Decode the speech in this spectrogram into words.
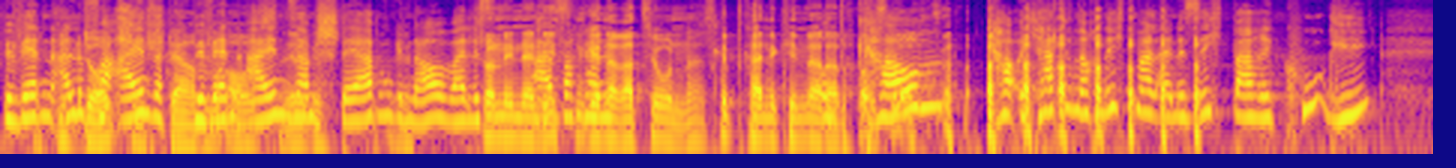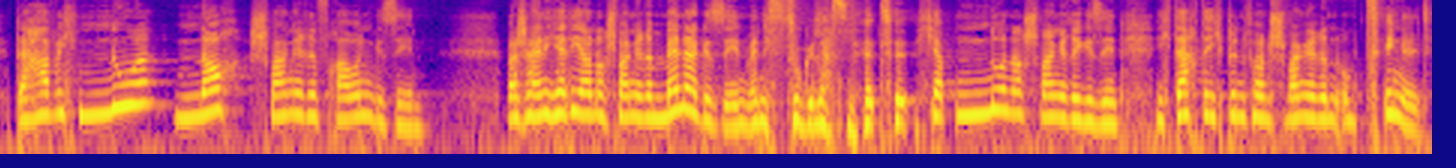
wir werden alle Deutschen vereinsam. sterben Wir werden aus, einsam ne? sterben, genau, weil es Schon in der nächsten keine, Generation. Ne? Es gibt keine Kinder da draußen. kaum, kaum, ich hatte noch nicht mal eine sichtbare Kugel. Da habe ich nur noch schwangere Frauen gesehen. Wahrscheinlich hätte ich auch noch schwangere Männer gesehen, wenn ich es zugelassen hätte. Ich habe nur noch Schwangere gesehen. Ich dachte, ich bin von Schwangeren umzingelt.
